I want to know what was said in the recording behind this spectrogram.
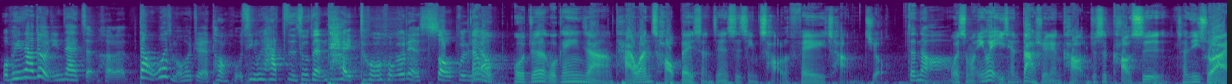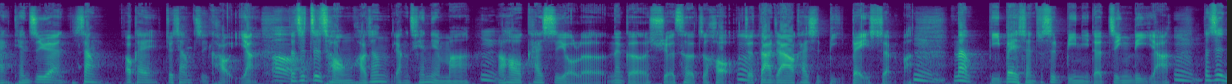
我平常就已经在整合了，但我为什么会觉得痛苦？是因为它字数真的太多，我有点受不了。但我我觉得我跟你讲，台湾炒背审这件事情炒了非常久。真的啊、为什么？因为以前大学联考就是考试成绩出来填志愿，像 OK 就像职考一样。嗯但是自从好像两千年嘛，然后开始有了那个学测之后，就大家要开始比背审嘛。嗯那比背审就是比你的经历啊，嗯但是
